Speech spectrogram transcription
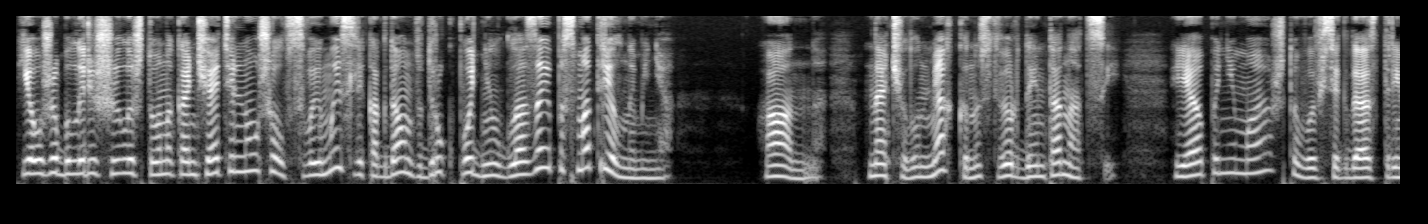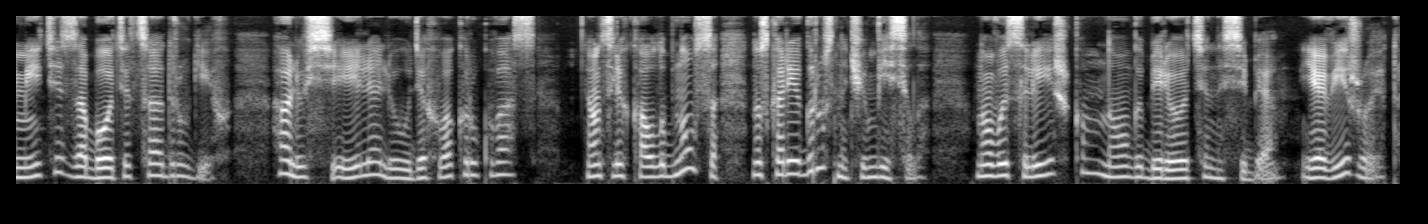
Я уже было решила, что он окончательно ушел в свои мысли, когда он вдруг поднял глаза и посмотрел на меня. «Анна», — начал он мягко, но с твердой интонацией, — я понимаю, что вы всегда стремитесь заботиться о других, о Люсиле, о людях вокруг вас. Он слегка улыбнулся, но скорее грустно, чем весело. Но вы слишком много берете на себя. Я вижу это.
